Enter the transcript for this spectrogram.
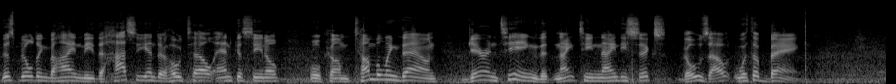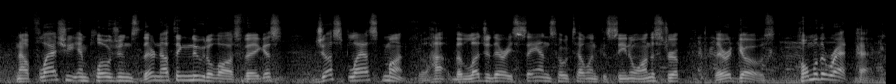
This building behind me, the Hacienda Hotel and Casino, will come tumbling down, guaranteeing that 1996 goes out with a bang. Now, flashy implosions, they're nothing new to Las Vegas. Just last month, the, legendary Sands Hotel and Casino on the Strip, there it goes. Home of the Rat Pack.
